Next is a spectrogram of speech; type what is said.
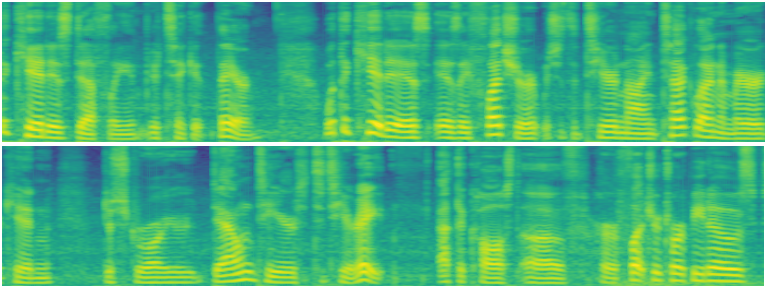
The Kidd is definitely your ticket there. What the Kidd is is a Fletcher, which is a Tier 9 Techline American destroyer, down tiered to Tier 8 at the cost of her Fletcher torpedoes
